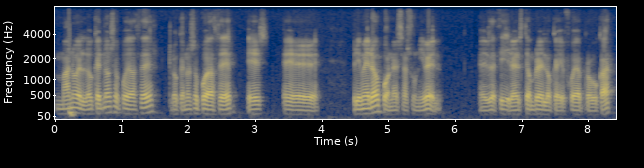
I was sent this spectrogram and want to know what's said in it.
Manuel, lo que no se puede hacer, lo que no se puede hacer es eh, primero ponerse a su nivel. Es decir, este hombre lo que fue a provocar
